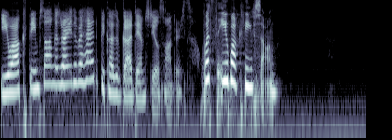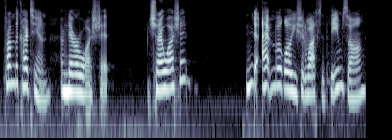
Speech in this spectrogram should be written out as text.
Ewok theme song is running through my head because of goddamn Steel Saunders. What's the Ewok theme song? From the cartoon. I've never watched it. Should I watch it? N- I- well, you should watch the theme song.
